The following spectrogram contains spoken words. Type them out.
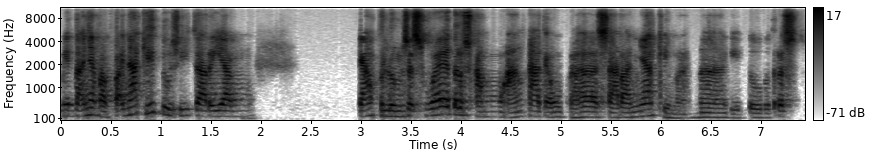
mintanya bapaknya gitu sih, cari yang yang belum sesuai terus kamu angkat, kamu bahas sarannya gimana gitu. Terus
